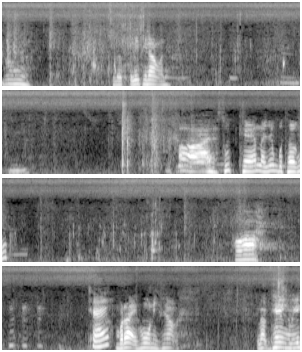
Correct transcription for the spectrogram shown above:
โอ้เลิกไปเลยพี่น้องอันนี้อ้ายสุดแขนอะไรยังบ่ถึงโอ้ยใช่บ่ได้หูนี่พี่น้องเลิกแห้งเลย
